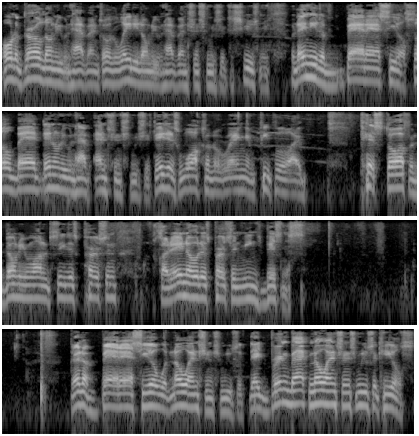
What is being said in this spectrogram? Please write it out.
or the girl don't even have entrance, or the lady don't even have entrance music, excuse me. But they need a badass heel so bad they don't even have entrance music. They just walk to the ring and people are like pissed off and don't even want to see this person because they know this person means business. They're a badass heel with no entrance music. They bring back no entrance music heels.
